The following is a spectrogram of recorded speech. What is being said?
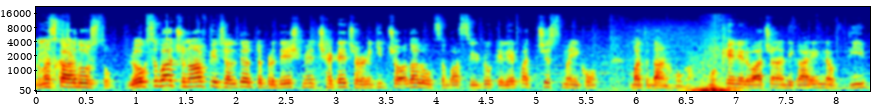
नमस्कार दोस्तों, लोकसभा चुनाव के चलते उत्तर प्रदेश में छठे चरण की 14 लोकसभा सीटों के लिए 25 मई को मतदान होगा। मुख्य निर्वाचन अधिकारी नवदीप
